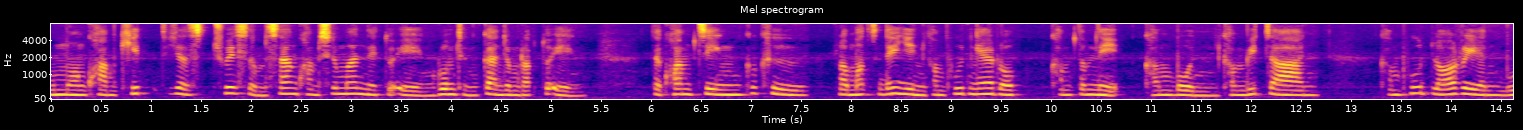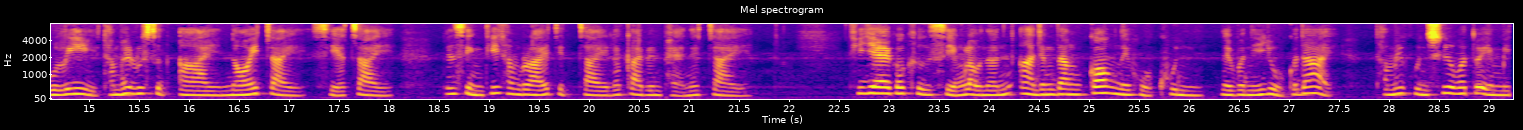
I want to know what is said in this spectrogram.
มุมมองความคิดที่จะช่วยเสริมสร้างความเชื่อมั่นในตัวเอง รวมถึงการยอมรับตัวเอง แต่ความจริงก็คือเรามักจะได้ยินคำพูดแง่ลบคำตำหนิ คำบน่นคำวิจารณ์คำพูดล้อเรียนบูลลี่ทำให้รู้สึกอาย น้อยใจ เสียใจ เป็นสิ่งที่ทำร้ายจิตใจและกลายเป็นแผลในใจ ที่แย่ก็คือเสียงเหล่านั้นอาจยังดังก้องในหัวคุณ ในวันนี้อยู่ก็ได้ทำให้คุณเชื่อว่าตัวเองมี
